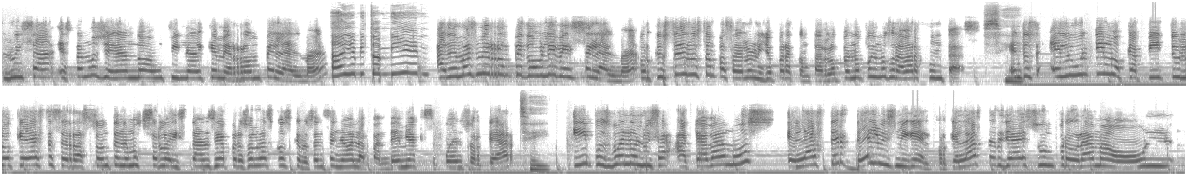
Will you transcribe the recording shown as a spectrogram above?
Luisa, estamos llegando a un final que me rompe el alma. Ay, a mí también. Además me rompe doble vez el alma, porque ustedes no están pasando ni yo para contarlo, pero no pudimos grabar juntas. Entonces, el último capítulo, que era este cerrazón, tenemos que hacer la distancia, pero son las cosas que nos ha enseñado la pandemia que se pueden sortear. Sí. Y pues bueno, Luisa, acabamos el after de Luis Miguel, porque el after ya es un programa o un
